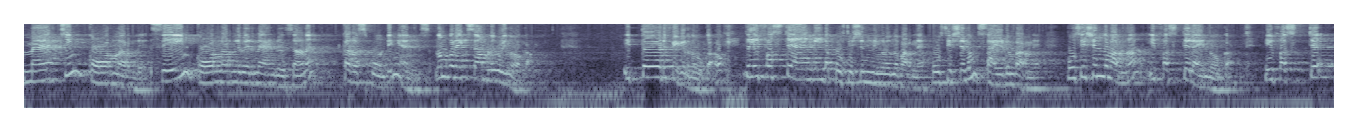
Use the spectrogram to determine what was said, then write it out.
matching കോർണറിൽ സെയിം കോർണറിൽ വരുന്ന ആംഗിൾസ് ആണ് കറസ്പോണ്ടിങ് ആംഗിൾസ് നമുക്കൊരു എക്സാമ്പിൾ കൂടി നോക്കാം. ഈ തേർഡ് ഫിഗർ നോക്കുക. ഓക്കെ ഇതിൽ ഈ ഫസ്റ്റ് ആംഗിളിന്റെ പൊസിഷൻ നിങ്ങളൊന്ന് പറഞ്ഞേ. പൊസിഷനും സൈഡും പറഞ്ഞേ. പൊസിഷൻ എന്ന് പറഞ്ഞാൽ ഈ ഫസ്റ്റ് ലൈൻ നോക്കുക. ഈ ഫസ്റ്റ്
